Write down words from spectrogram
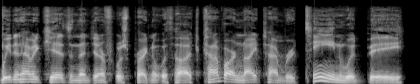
we didn't have any kids and then Jennifer was pregnant with Hutch, kind of our nighttime routine would be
